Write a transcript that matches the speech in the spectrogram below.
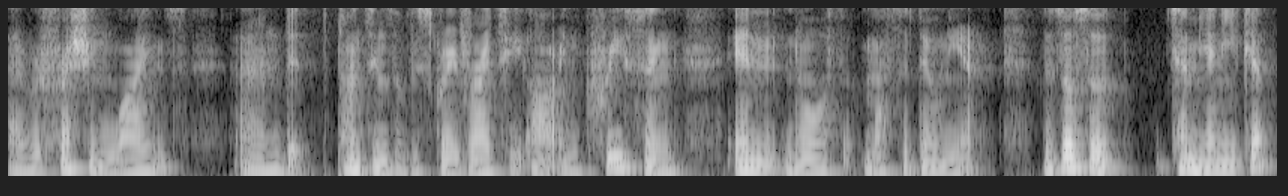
uh, refreshing wines. And it, plantings of this grape variety are increasing in North Macedonia. There's also Temjanica,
